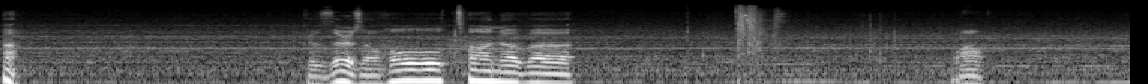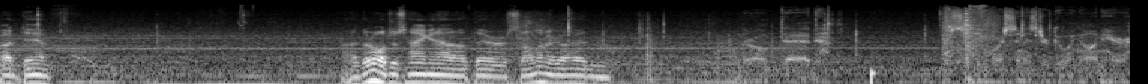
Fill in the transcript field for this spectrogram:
Huh. Because there's a whole ton of, uh... Wow. God damn. They're all just hanging out out there, so I'm gonna go ahead and... They're all dead. There's something more sinister going on here.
